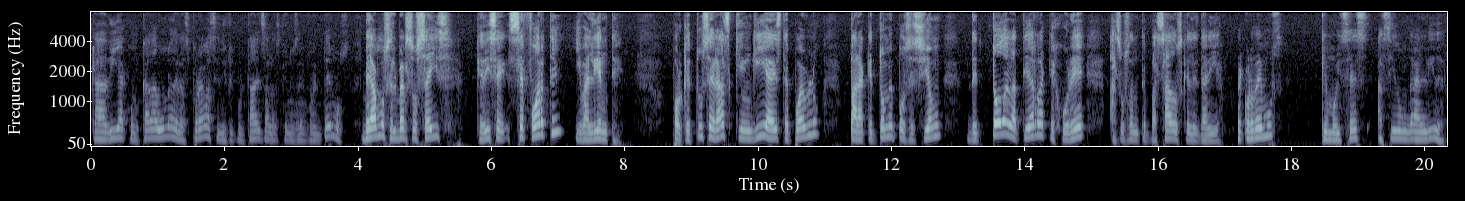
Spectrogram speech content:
cada día con cada una de las pruebas y dificultades a las que nos enfrentemos. Veamos el verso 6 que dice, sé fuerte y valiente, porque tú serás quien guía a este pueblo para que tome posesión de toda la tierra que juré a sus antepasados que les daría. Recordemos que Moisés ha sido un gran líder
